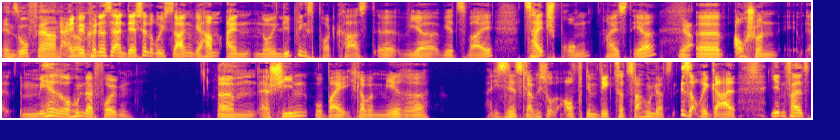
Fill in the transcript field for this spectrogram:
Insofern. Nein, wir ähm, können das ja an der Stelle ruhig sagen. Wir haben einen neuen Lieblingspodcast, äh, wir, wir zwei. Zeitsprung heißt er. Ja. Äh, auch schon mehrere hundert Folgen ähm, erschienen, wobei ich glaube mehrere die sind jetzt, glaube ich, so auf dem Weg zur 200. Ist auch egal. Jedenfalls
